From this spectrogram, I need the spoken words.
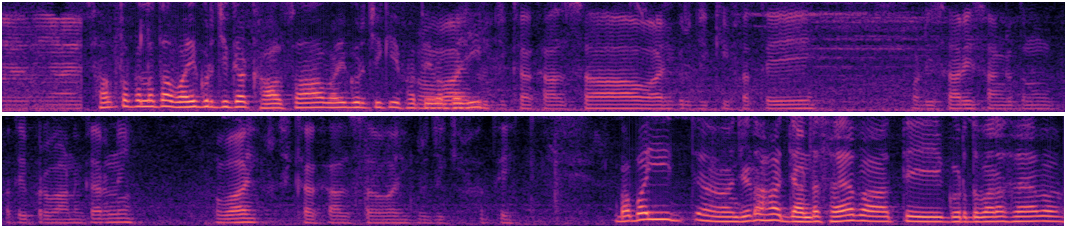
ਜਲਦੀਆਂ ਸਭ ਤੋਂ ਪਹਿਲਾਂ ਤਾਂ ਵਾਹਿਗੁਰੂ ਜੀ ਕਾ ਖਾਲਸਾ ਵਾਹਿਗੁਰੂ ਜੀ ਕੀ ਫਤਿਹ ਬਾਬਾ ਜੀ। ਵਾਹਿਗੁਰੂ ਜੀ ਕਾ ਖਾਲਸਾ ਵਾਹਿਗੁਰੂ ਜੀ ਕੀ ਫਤਿਹ। ਤੁਹਾਡੀ ਸਾਰੀ ਸੰਗਤ ਨੂੰ ਫਤਿਹ ਪ੍ਰਵਾਨ ਕਰਨੀ। ਵਾਹਿਗੁਰੂ ਜੀ ਕਾ ਖਾਲਸਾ ਵਾਹਿਗੁਰੂ ਜੀ ਕੀ ਫਤਿਹ। ਬਾਬਾ ਜੀ ਜਿਹੜਾ ਆਹ ਜੰਡ ਸਾਹਿਬ ਆ ਤੇ ਗੁਰਦੁਆਰਾ ਸਾਹਿਬ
